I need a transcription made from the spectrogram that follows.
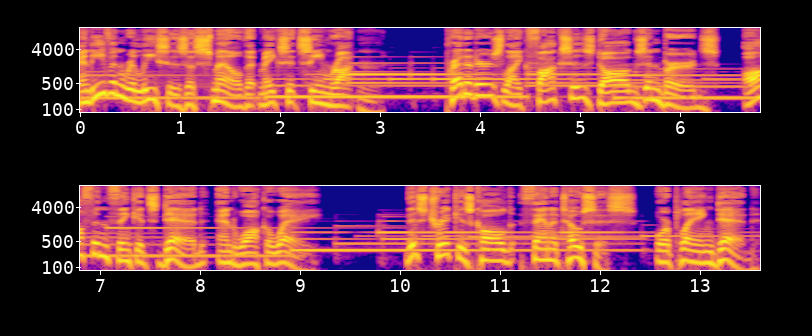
and even releases a smell that makes it seem rotten. Predators like foxes, dogs, and birds often think it's dead and walk away. This trick is called thanatosis, or playing dead,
